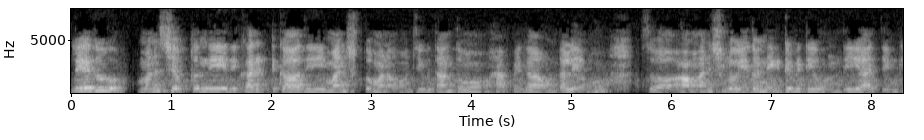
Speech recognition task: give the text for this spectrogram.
లేదు మనసు చెప్తుంది ఇది కరెక్ట్ కాదు ఈ మనిషితో మనం జీవితాంతం హ్యాపీగా ఉండలేము. సో ఆ మనిషిలో ఏదో నెగిటివిటీ ఉంది ఐ థింక్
